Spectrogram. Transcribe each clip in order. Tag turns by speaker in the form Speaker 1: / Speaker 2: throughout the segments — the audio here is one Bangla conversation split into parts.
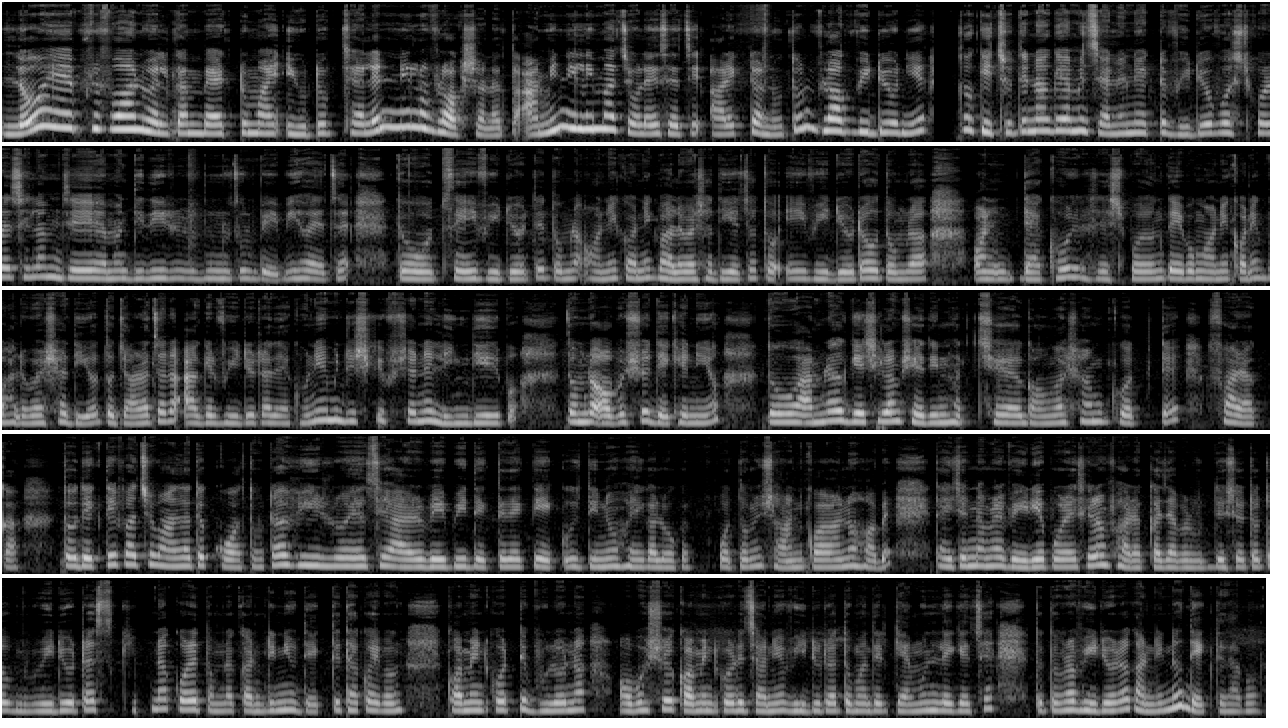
Speaker 1: Hello everyone welcome back to my YouTube channel Neel vlog সানা তো আমি নীলিমা চলে এসেছি আরেকটা নতুন ভ্লগ ভিডিও নিয়ে। তো কিছুদিন আগে আমি চ্যানেলে একটা ভিডিও পোস্ট করেছিলাম যে আমার দিদির নতুন বেবি হয়েছে। তো সেই ভিডিওতে তোমরা অনেক অনেক ভালোবাসা দিয়েছ। তো এই ভিডিওটাও তোমরা অন- দেখো শেষ পর্যন্ত এবং অনেক অনেক ভালোবাসা দিও। তো যারা যারা আগের ভিডিওটা দেখোনি, আমি ডিসক্রিপশানে লিঙ্ক দিয়ে দেবো। তোমরা অবশ্যই দেখে নিও। তো আমরা গেছিলাম সেদিন হচ্ছে গঙ্গাসাম করতে ফারাক্কা। তো দেখতেই পাচ্ছ মালদাতে কতটা ভিড় রয়েছে আর বেবি দেখতে দেখতে একুশ দিনও হয়ে গেল, ওকে প্রথমে স্নান করানো হবে। তাই জন্য আমরা বেরিয়ে পড়েছিলাম ফারাক্কা। যাবার উদ্দেশ্যে। তো তো ভিডিওটা স্কিপ না করে তোমরা কন্টিনিউ দেখতে থাকো এবং কমেন্ট করতে ভুলো না। অবশ্যই কমেন্ট করে জানিও ভিডিওটা তোমাদের কেমন লেগেছে। তো, তোমরা ভিডিওটা কন্টিনিউ দেখতে থাকো।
